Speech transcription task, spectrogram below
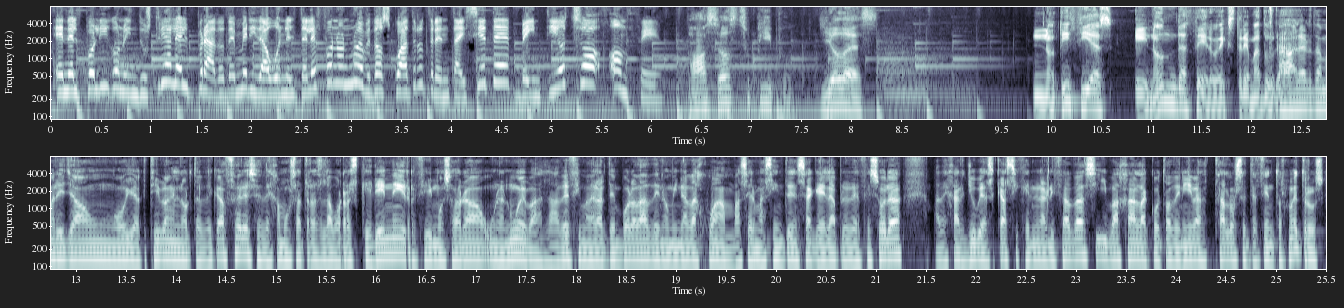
en el Polígono Industrial El Prado de Mérida o en el teléfono 924 37 28 11. Parcels to people. GLS. Noticias en Onda Cero Extremadura. Alerta amarilla aún hoy activa en el norte de Cáceres. Dejamos atrás la borrasca Irene y recibimos ahora una nueva, la décima de la temporada, denominada Juan. Va a ser más intensa que la predecesora, va a dejar lluvias casi generalizadas y baja la cota de nieve hasta los 700 metros.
